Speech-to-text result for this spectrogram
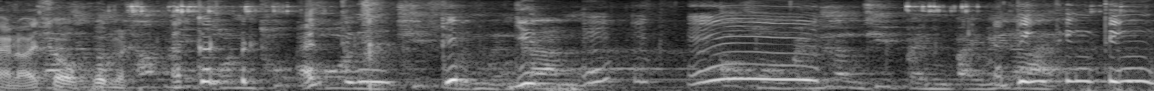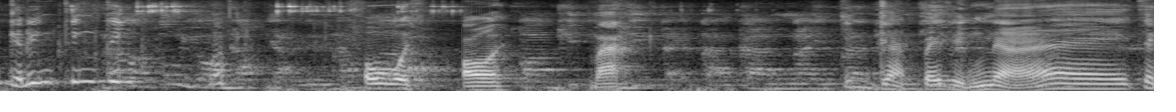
อะน้อยโชว์คุณมันอะกึ๊ดอะตึ้งกึ๊ดยึดอืมอืมติ้งติ้งติ้งกระดิ่งติ้งติ้งโอ้ยโอ้ยมาจะกัดไปถึงไหน จะ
